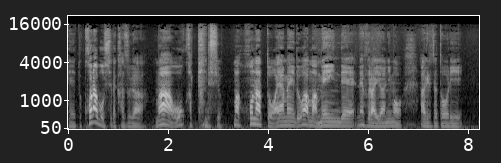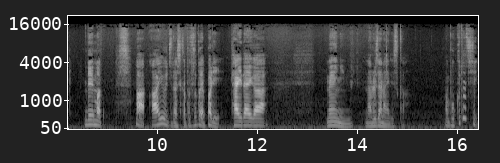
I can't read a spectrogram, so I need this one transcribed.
えっ、ー、とコラボしてた数がまあ多かったんですよ。まあホナとアヤメイドはまあメインでねフライヤーにも挙げてた通り。でまあまあああいう打ち出し方するとやっぱり滞大がメインになるじゃないですか、まあ、僕たち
